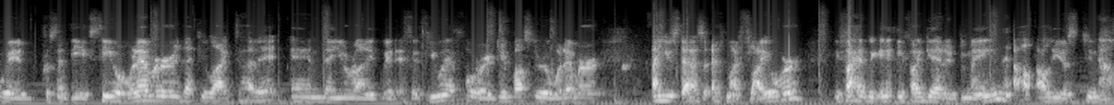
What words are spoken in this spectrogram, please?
with %ext or whatever that you like to have it, and then you run it with FFUF or DirBuster or whatever, I use that as, as my flyover. If I have if I get a domain, I'll, I'll just you know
